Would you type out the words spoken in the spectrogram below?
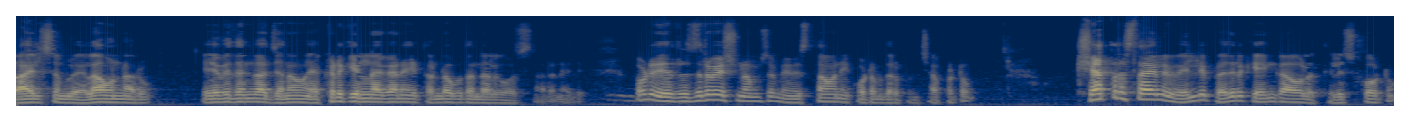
రాయలసీమలో ఎలా ఉన్నారు ఏ విధంగా జనం ఎక్కడికి వెళ్ళినా కానీ తండోపతండాలుగా వస్తున్నారు అనేది. కాబట్టి రిజర్వేషన్ అంశం మేము ఇస్తామని కూటమి తరపున చెప్పటం. క్షేత్రస్థాయిలో వెళ్ళి ప్రజలకు ఏం కావాలో తెలుసుకోవటం.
